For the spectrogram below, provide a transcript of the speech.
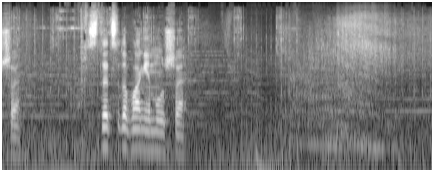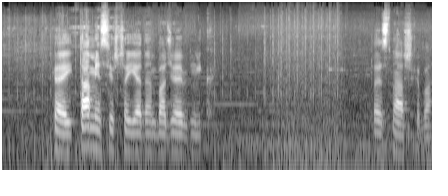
Muszę. Zdecydowanie muszę. Okej, tam jest jeszcze jeden badziewnik. To jest nasz chyba.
